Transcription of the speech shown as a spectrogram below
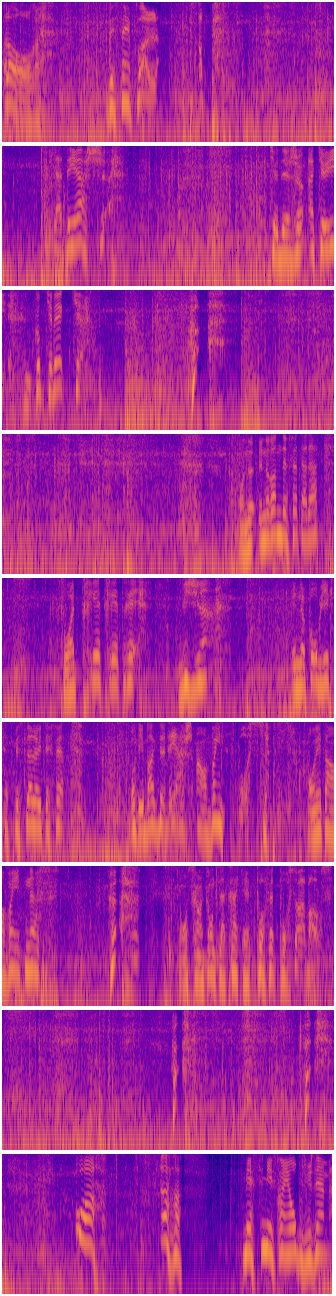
Alors, de Saint-Paul, hop, la DH qui a déjà accueilli une Coupe Québec. On a une run de fête à date. faut être très, très, très vigilant et ne pas oublier que cette piste-là a été faite pour des bacs de DH en 26 pouces. On est en 29. On se rend compte que la traque n'est pas faite pour ça à base. Merci mes freins hauts, je vous aime.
